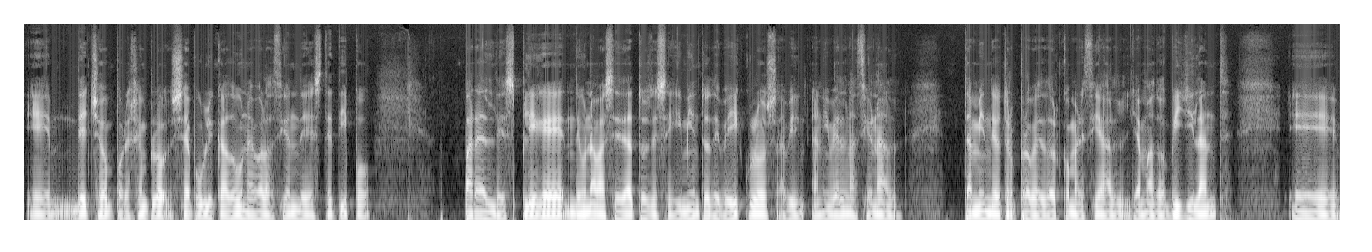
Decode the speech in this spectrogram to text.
Eh, de hecho, por ejemplo, se ha publicado una evaluación de este tipo para el despliegue de una base de datos de seguimiento de vehículos a, nivel nacional, también de otro proveedor comercial llamado Vigilant, eh,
